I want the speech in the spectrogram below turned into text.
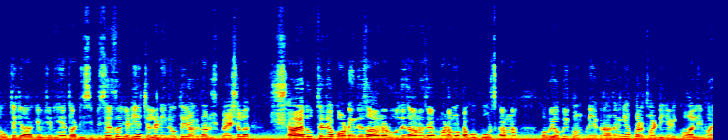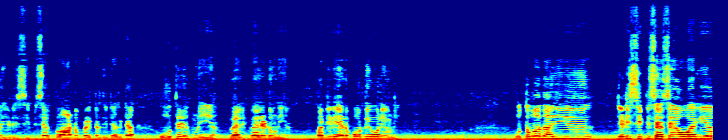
ਤਾਂ ਉੱਥੇ ਜਾ ਕੇ ਵੀ ਜਿਹੜੀਆਂ ਤੁਹਾਡੀ ਸੀਪੀਸੀਐਸ ਜਿਹੜੀ ਹੈ ਚੱਲਣੀ ਨੇ, ਉੱਥੇ ਜਾ ਕੇ ਤੁਹਾਨੂੰ ਸਪੈਸ਼ਲ ਸ਼ਾਇਦ ਉੱਥੇ ਦੇ ਅਕੋਰਡਿੰਗ ਦੇ ਹਿਸਾਬ ਨਾਲ ਰੂਲ ਦੇ ਹਿਸਾਬ ਨਾਲ ਮਾੜਾ ਮੋਟਾ ਕੋਈ ਕੋਰਸ ਕਰਨਾ, ਉਹ ਵੀ ਉਹ ਵੀ ਕੰਪਨੀਆਂ ਕਰਾ ਦੇਣਗੀਆਂ, ਪਰ ਤੁਹਾਡੀ ਜਿਹੜੀ ਕੁਆਲੀਫਾਈ ਜਿਹੜੀ ਸੀਪੀਸੀਐਸ ਪਲਾਂਟ ਆਪਰੇਟਰ ਦੀ ਟਿਕਟ ਆ, ਉਹ ਤੇ ਹੋਣੀ ਆ ਵੈਲਿਡ ਹੋਣੀ ਆ, ਪਰ ਜਿਹੜੀ ਐਨਪੋਰ ਦੀ ਉਹ ਨਹੀਂ ਹੋਣੀ। ਉਸ ਤੋਂ ਬਾਅਦ ਆ ਜੀ ਇਹ ਜਿਹੜੀ ਸੀਪੀਸੀਐਸ ਆ, ਉਹ ਹੈਗੀ ਆ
